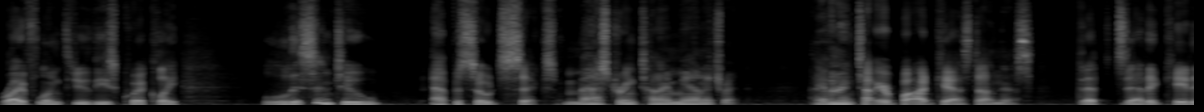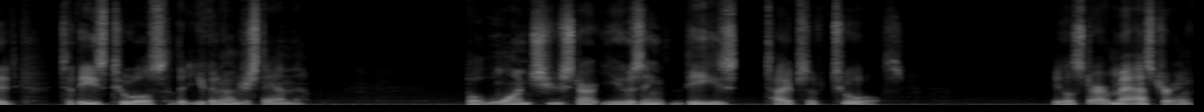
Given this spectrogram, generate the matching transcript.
rifling through these quickly, listen to episode six, Mastering Time Management. I have an entire podcast on this that's dedicated to these tools so that you can understand them. But once you start using these types of tools, you'll start mastering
